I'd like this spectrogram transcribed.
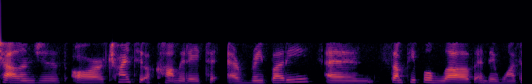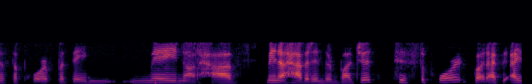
challenges are trying to accommodate to everybody, and some people love and they want to support, but they may not have may not have it in their budget to support. But I, I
